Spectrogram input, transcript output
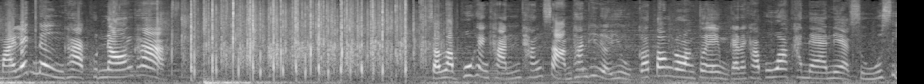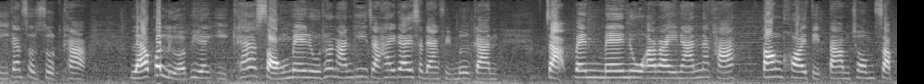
หมายเลขหนึ่งค่ะ คุณน้องค่ะสำหรับผู้แข่งขันทั้ง 3 ท่านที่เหลืออยู่ ก็ต้องระวังตัวเองเหมือนกันนะคะ เพราะว่าคะแนนเนี่ยสูสีกันสุดๆค่ะ แล้วก็เหลือเพียงอีกแค่ 2 เมนูเท่านั้นที่จะให้ได้แสดงฝีมือกัน จะเป็นเมนูอะไรนั้นนะคะ ต้องคอยติดตามชมสัป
